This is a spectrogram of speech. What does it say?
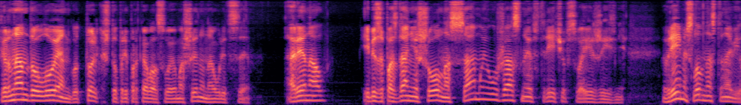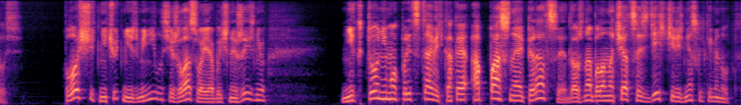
Фернандо Луэнго только что припарковал свою машину на улице Аренал и без опоздания шел на самую ужасную встречу в своей жизни. Время словно остановилось. Площадь ничуть не изменилась и жила своей обычной жизнью. Никто не мог представить, какая опасная операция должна была начаться здесь через несколько минут.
